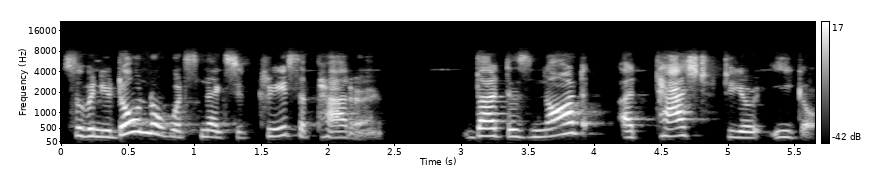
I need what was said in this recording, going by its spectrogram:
So when you don't know what's next, it creates a pattern that is not attached to your ego.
